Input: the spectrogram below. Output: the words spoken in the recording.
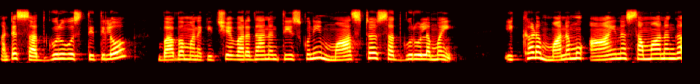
అంటే సద్గురువు స్థితిలో బాబా మనకిచ్చే వరదానం తీసుకుని మాస్టర్ సద్గురులమై ఇక్కడ మనము ఆయన సమానంగా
